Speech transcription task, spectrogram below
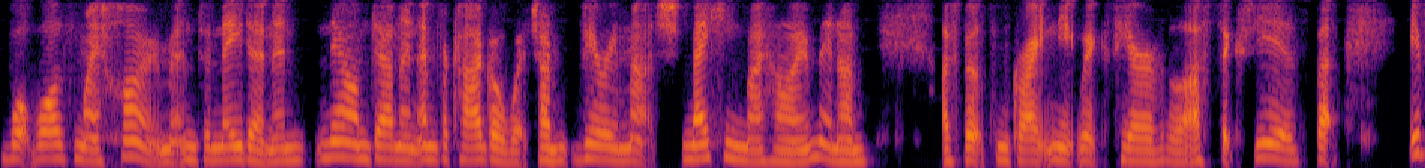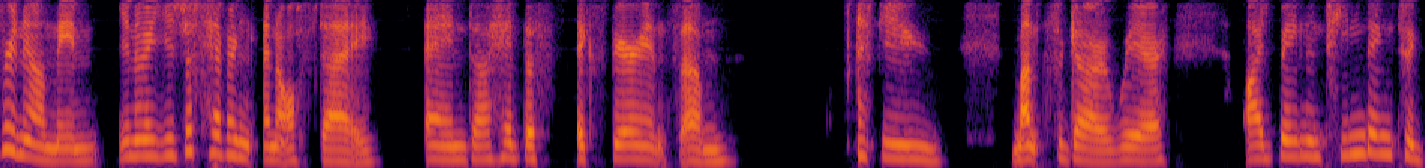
what was my home in Dunedin, and now I'm down in Invercargill, which I'm very much making my home, and I'm I've built some great networks here over the last six years. But every now and then, you know, you're just having an off day, and I had this experience um, a few months ago where I'd been intending to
